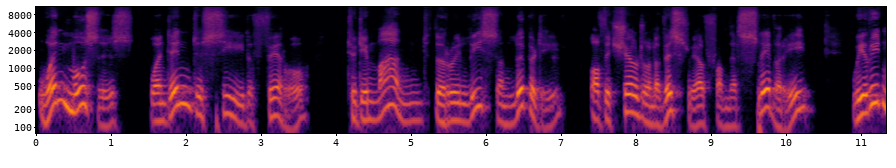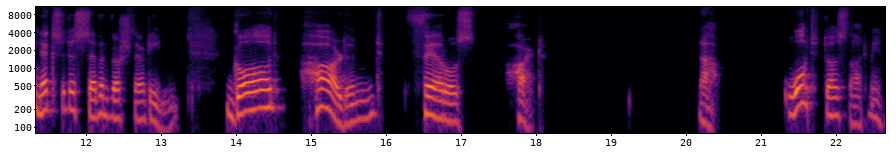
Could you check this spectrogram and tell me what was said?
When Moses went in to see the Pharaoh to demand the release and liberty of the children of Israel from their slavery, we read in Exodus 7, verse 13 God hardened Pharaoh's heart. Now, what does that mean?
